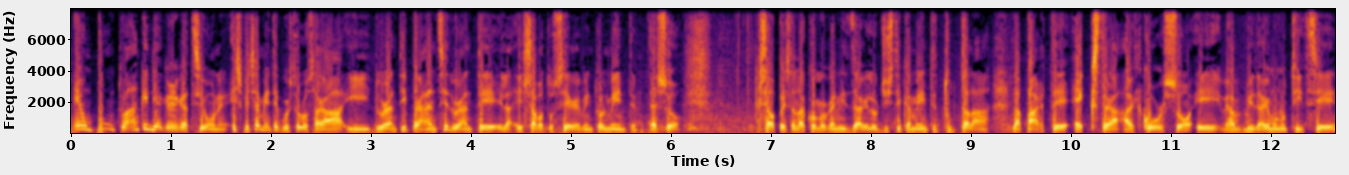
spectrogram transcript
è un punto anche di aggregazione e specialmente questo lo sarà i, durante i pranzi e durante il, il sabato sera eventualmente. Adesso stiamo pensando a come organizzare logisticamente tutta la, la parte extra al corso e vi daremo notizie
